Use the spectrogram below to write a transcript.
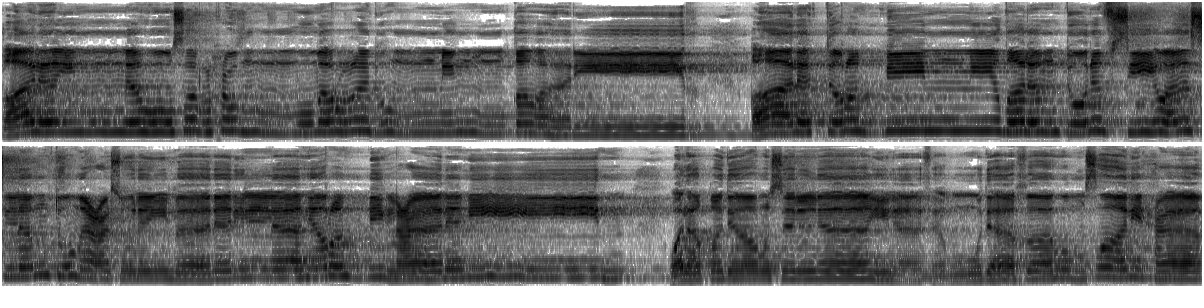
قال إنه صرح ممرد من قوارير. قالت رب إني ظلمت نفسي وأسلمت مع سليمان لله رب العالمين. ولقد أرسلنا إلى ثمود أخاهم صالحا.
